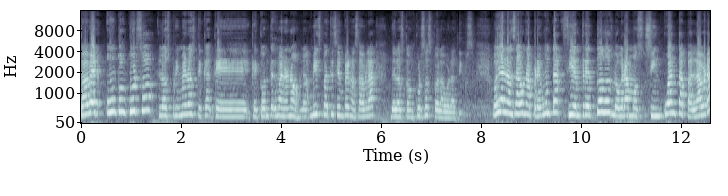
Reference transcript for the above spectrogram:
Va a haber un concurso, los primeros que, que, bueno, no, Miss Patty siempre nos habla de los concursos colaborativos. Voy a lanzar una pregunta, si entre todos logramos 50 palabras,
